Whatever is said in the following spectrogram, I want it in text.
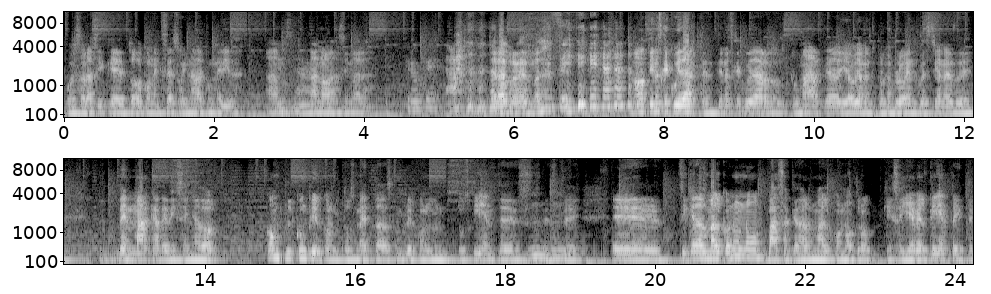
pues ahora sí que todo con exceso y nada con medida. Ah, ah, no, así no era. Creo que. ah, Era al revés, ¿no? sí. No, tienes que cuidarte, tienes que cuidar tu marca y obviamente, por ejemplo, en cuestiones de, de marca de diseñador, cumpl- cumplir con tus metas, cumplir con tus clientes. Este, eh, si quedas mal con uno, vas a quedar mal con otro que se lleve el cliente y te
